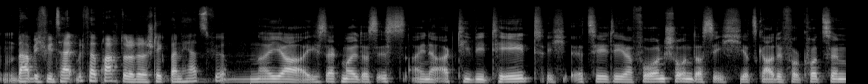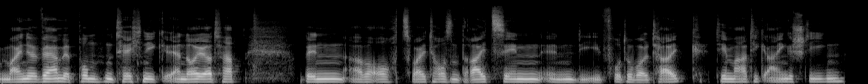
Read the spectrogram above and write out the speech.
da habe ich viel Zeit mit verbracht oder da steckt mein Herz für? Naja, ich sag mal, das ist eine Aktivität. Ich erzählte ja vorhin schon, dass ich jetzt gerade vor kurzem meine Wärmepumpentechnik erneuert habe. Bin aber auch 2013 in die Photovoltaik-Thematik eingestiegen.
